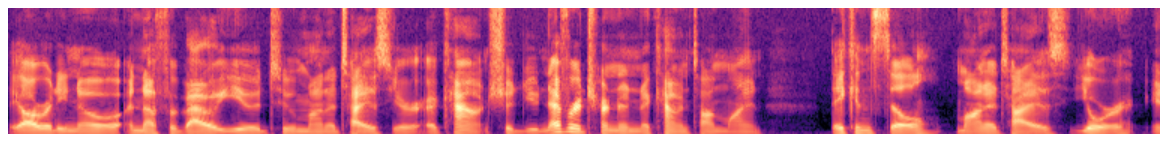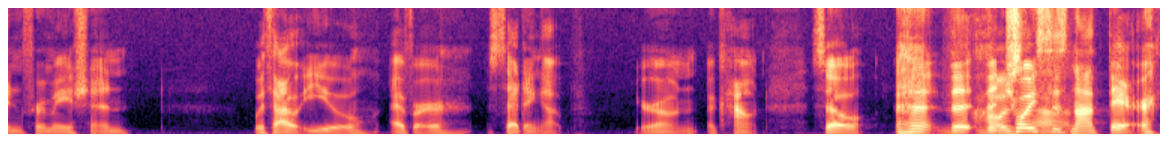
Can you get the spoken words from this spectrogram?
they already know enough about you to monetize your account. Should you never turn an account online, they can still monetize your information without you ever setting up your own account. So the the How's choice is not there.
